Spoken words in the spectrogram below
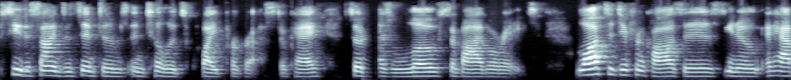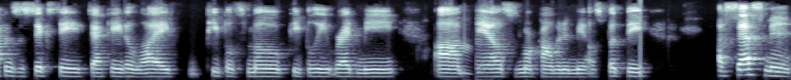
see the signs and symptoms until it's quite progressed. Okay, so it has low survival rates. Lots of different causes. You know, it happens the sixth eighth decade of life. People smoke, people eat red meat. Um, males is more common in males, but the assessment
